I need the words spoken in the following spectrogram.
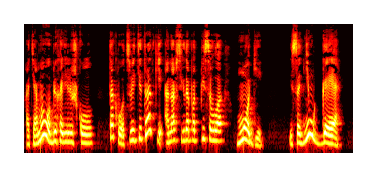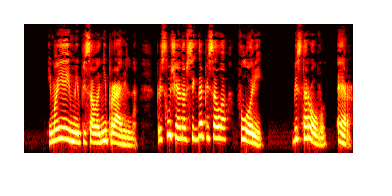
хотя мы обе ходили в школу. Так вот, свои тетрадки она всегда подписывала «Моги» и с одним «Г». и мое имя писала неправильно. При случае она всегда писала Флори, без второго «Р».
